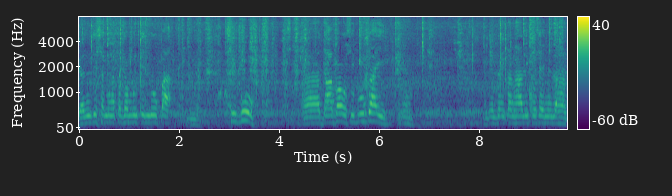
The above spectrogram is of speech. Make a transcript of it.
Ganon din sa mga taga Muntinlupa. Cebu. ah, Davao, Sibugay. Yan. Magandang tanghali po sa inyo lahat.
